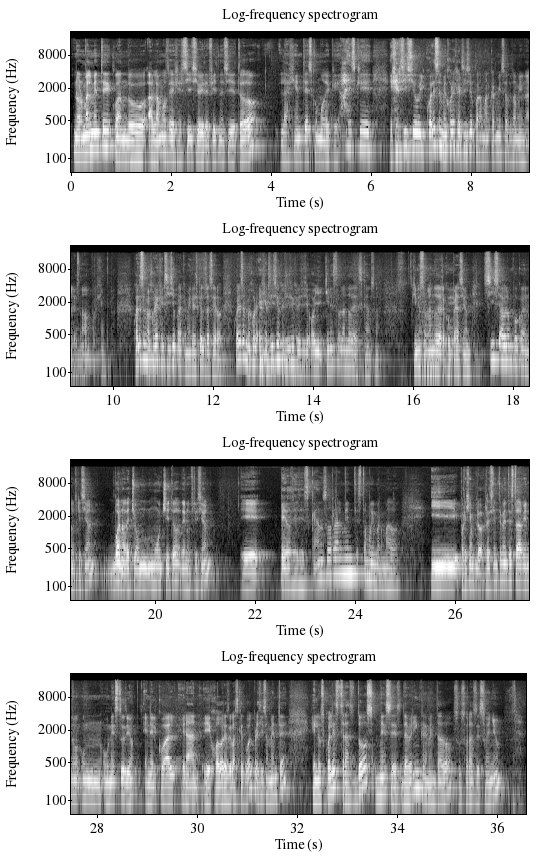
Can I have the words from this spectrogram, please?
normalmente cuando hablamos de ejercicio y de fitness y de todo, la gente es como de que, ah, es que ejercicio, ¿y cuál es el mejor ejercicio para marcar mis abdominales, no? Por ejemplo. ¿Cuál es el mejor ejercicio para que me crezca el trasero? ¿Cuál es el mejor ejercicio, ejercicio, ejercicio? Oye, ¿quién está hablando de descanso? ¿Quién está hablando de recuperación? Sí se habla un poco de nutrición, bueno, de hecho un muchito de nutrición, eh, pero de descanso realmente está muy mermado. Y, por ejemplo, recientemente estaba viendo un, un estudio en el cual eran eh, jugadores de básquetbol, precisamente, en los cuales tras dos meses de haber incrementado sus horas de sueño,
